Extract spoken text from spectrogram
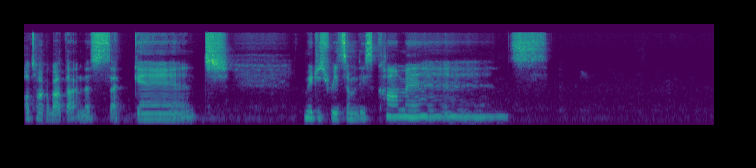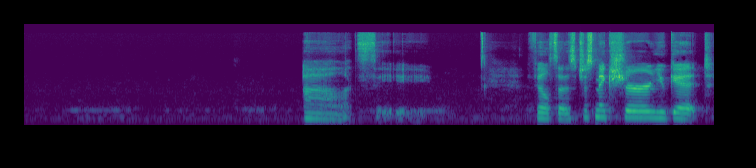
I'll talk about that in a second. Let me just read some of these comments. Uh, let's see. Phil says, just make sure you get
